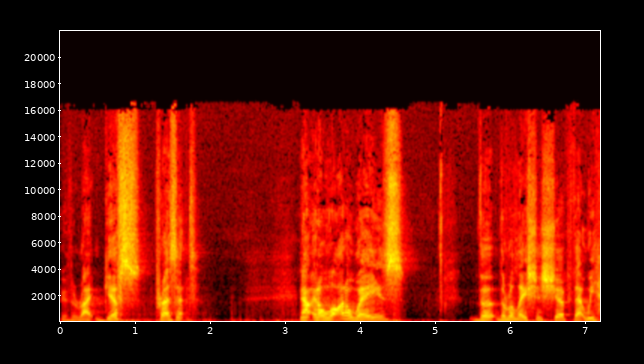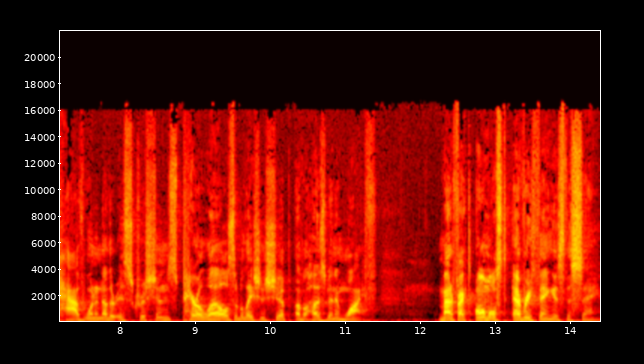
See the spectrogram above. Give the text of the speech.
we have the right gifts present. Now, in a lot of ways, the, the relationship that we have one another as Christians parallels the relationship of a husband and wife. Matter of fact, almost everything is the same.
